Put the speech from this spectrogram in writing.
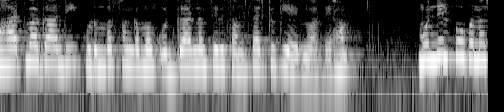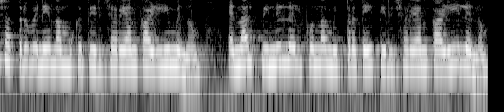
മഹാത്മാഗാന്ധി കുടുംബസംഗമം ഉദ്ഘാടനം ചെയ്ത് സംസാരിക്കുകയായിരുന്നു അദ്ദേഹം. മുന്നിൽ പോകുന്ന ശത്രുവിനെ നമുക്ക് തിരിച്ചറിയാൻ കഴിയുമെന്നും എന്നാൽ പിന്നിൽ നിൽക്കുന്ന മിത്രത്തെ തിരിച്ചറിയാൻ കഴിയില്ലെന്നും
